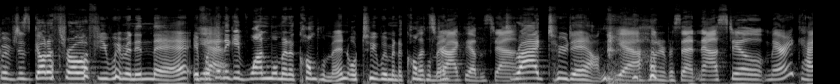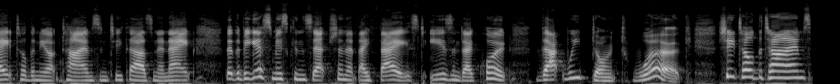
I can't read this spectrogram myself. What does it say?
we've just got to throw a few women in there. If we're going to give one woman a compliment or two women a Let's compliment, drag the others down. drag two down. Yeah, 100%. Now, still, Mary Kate told the New York Times in 2008 that the biggest misconception that they faced is, and I quote, that we don't work. She told the Times,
